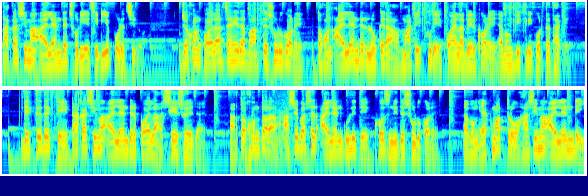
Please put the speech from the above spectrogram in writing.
টাকাসীমা আইল্যান্ডে ছড়িয়ে ছিটিয়ে পড়েছিল। যখন কয়লার চাহিদা বাড়তে শুরু করে, তখন আইল্যান্ডের লোকেরা মাটি খুঁড়ে কয়লা বের করে এবং বিক্রি করতে থাকে। দেখতে দেখতে টাকাসীমা আইল্যান্ডের কয়লা শেষ হয়ে যায়, আর তখন তারা আশেপাশের আইল্যান্ডগুলিতে খোঁজ নিতে শুরু করে এবং একমাত্র হাসিমা আইল্যান্ডেই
